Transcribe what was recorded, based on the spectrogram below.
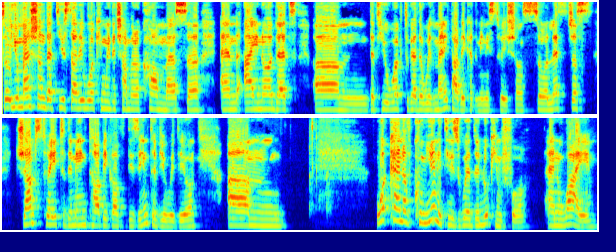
so you mentioned that you started working with the Chamber of Commerce, uh, and I know that um, that you work together with many public administrations. So let's just jump straight to the main topic of this interview with you. Um, what kind of communities were they looking for, and why?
